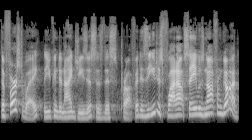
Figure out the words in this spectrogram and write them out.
The first way that you can deny Jesus as this prophet is that you just flat out say he was not from God,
